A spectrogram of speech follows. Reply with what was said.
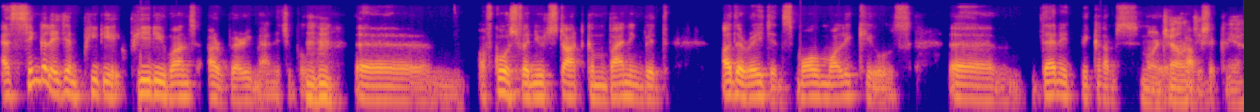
as single agent PD PD ones are very manageable. Mm-hmm. Um, of course, when you start combining with other agents, small molecules, um, then it becomes more uh, challenging. Toxic. Yeah.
